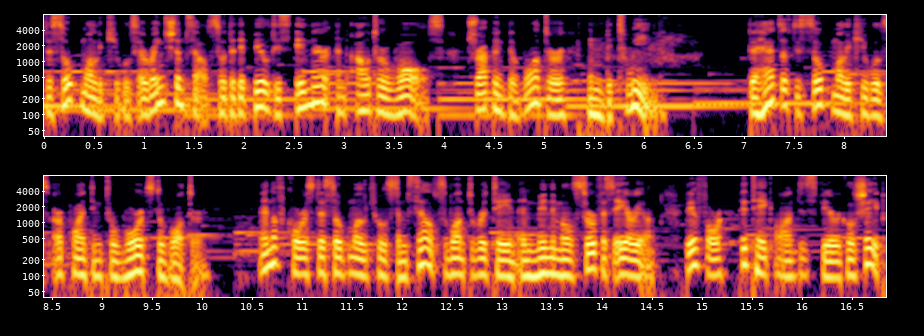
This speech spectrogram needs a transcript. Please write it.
The soap molecules arrange themselves so that they build these inner and outer walls, trapping the water in between. The heads of the soap molecules are pointing towards the water. And of course the soap molecules themselves want to retain a minimal surface area, therefore they take on this spherical shape.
